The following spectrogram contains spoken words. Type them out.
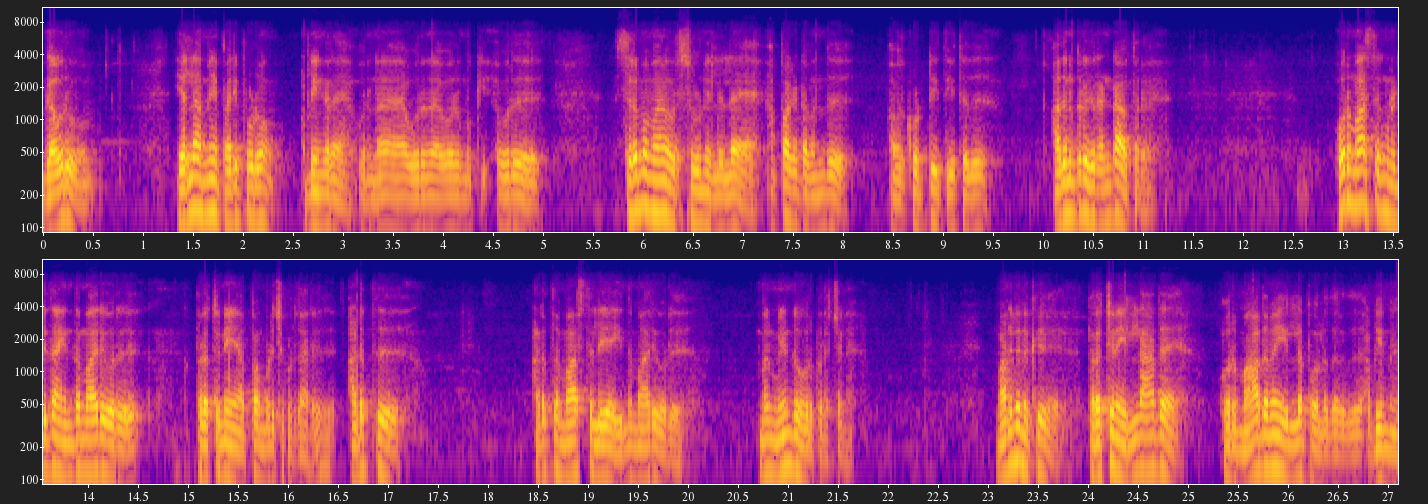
கௌரவம் எல்லாமே பறிப்போடும் அப்படிங்கிற ஒரு ந- ஒரு ஒரு முக்கிய ஒரு சிரமமான ஒரு சூழ்நிலையில அப்பா கிட்ட வந்து அவர் கொட்டி தீர்த்தது. அதன் பிறகு ரெண்டாவது தடவை. ஒரு மாசத்துக்கு முன்னாடி தான் இந்த மாதிரி ஒரு பிரச்சனையை அப்பா முடிச்சு கொடுத்தாரு. அடுத்து அடுத்த மாசத்துலயே இந்த மாதிரி ஒரு மீண்டும் ஒரு பிரச்சனை. மனிதனுக்கு பிரச்சனை இல்லாத ஒரு மாதமே இல்லை போல தருது அப்படின்னு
